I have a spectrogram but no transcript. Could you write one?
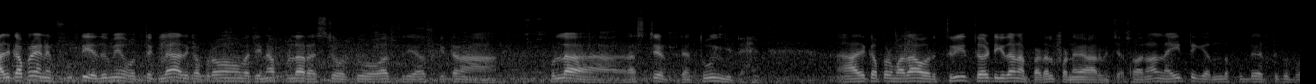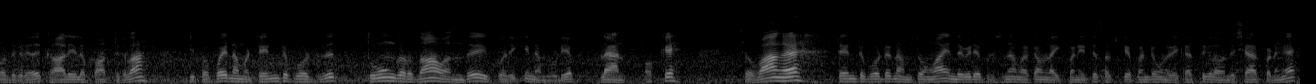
அதுக்கப்புறம் எனக்கு ஃபுட்டு எதுவுமே ஒத்துக்கல. அதுக்கப்புறம் பார்த்தீங்கன்னா ஃபுல்லாக ரெஸ்ட் ஒரு டூ ஹவர்ஸ் த்ரீ ஹவர்ஸ் கிட்ட நான் ஃபுல்லாக ரெஸ்ட் எடுத்துட்டேன் தூங்கிட்டேன். அதுக்கப்புறமா தான் ஒரு த்ரீ தேர்ட்டிக்கு தான் நான் பெடல் பண்ணவே ஆரம்பித்தேன் ஸோ அதனால் நைட்டுக்கு எந்த ஃபுட்டு எடுத்துக்க போகிறது கிடையாது. காலையில் பார்த்துக்கலாம். இப்போ போய் நம்ம டென்ட்டு போட்டுட்டு தூங்குறது தான் வந்து இப்போதைக்கு நம்மளுடைய பிளான் ஓகே ஸோ வாங்க. டென்ட்டு போட்டு நம்ம தூங்கலாம். இந்த வீடியோ பிடிச்சிருந்தா மறக்காமல் லைக் பண்ணிவிட்டு சப்ஸ்கிரைப் பண்ணிட்டு உங்களுடைய கற்றுக்களை வந்து ஷேர் பண்ணுங்கள்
